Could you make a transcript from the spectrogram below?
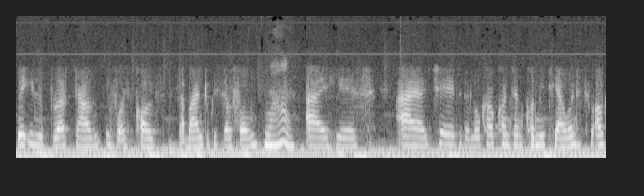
wherein we brought down voice calls zabantu kwi-cell phone. Wow. I yes, I chaired the local content committee. I went throughout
